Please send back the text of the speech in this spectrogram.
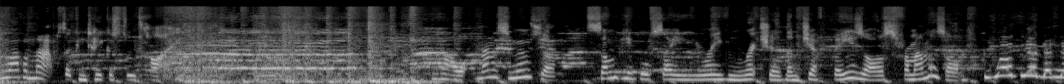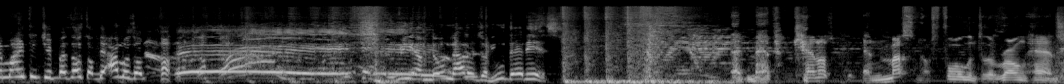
You have a map that can take us through time. Now, Mansa Musa, some people say you're even richer than Jeff Bezos from Amazon. Wealthier than the mighty Jeff Bezos of the Amazon. we have no knowledge of who that is. That map cannot and must not fall into the wrong hands.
